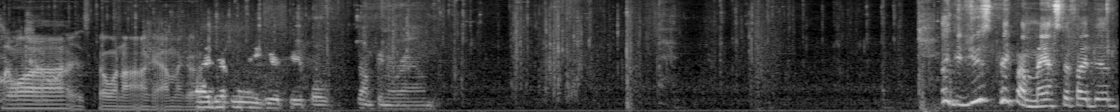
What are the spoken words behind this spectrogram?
What is going on? Okay, I'm gonna go. I definitely hear people jumping around. Hey, did you just pick my mastiff I did?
